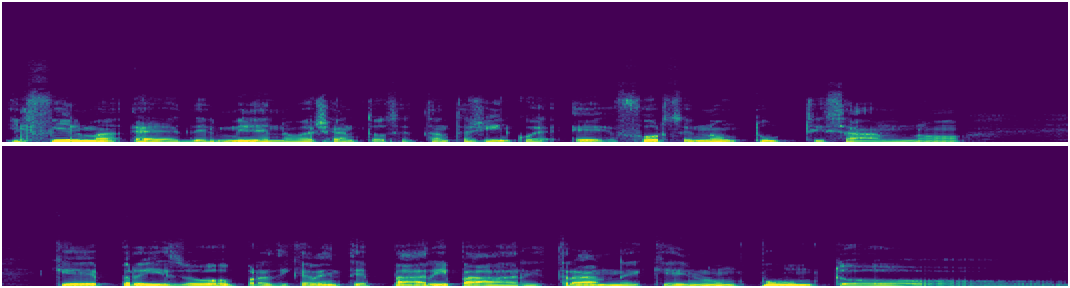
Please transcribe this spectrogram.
Il film è del 1975 e forse non tutti sanno che è preso praticamente pari pari, tranne che in un punto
